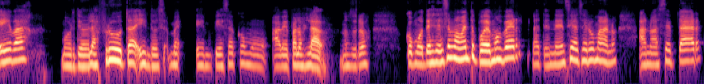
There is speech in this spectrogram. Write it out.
Eva mordió la fruta y entonces empieza como a ver para los lados. Nosotros, como desde ese momento podemos ver la tendencia del ser humano a no aceptar,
